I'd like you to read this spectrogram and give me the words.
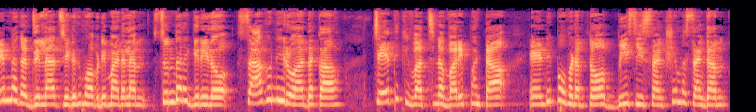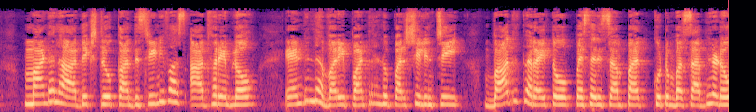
కరీంనగర్ జిల్లా చిగురుమావిడి మండలం సుందరగిరిలో సాగునీరు అందక చేతికి వచ్చిన వరి పంట ఎండిపోవడంతో బీసీ సంక్షేమ సంఘం మండల అధ్యక్షుడు కంది శ్రీనివాస్ ఆధ్వర్యంలో ఎండిన వరి పంటలను పరిశీలించి బాధిత రైతు పెసరి సంపత్ కుటుంబ సభ్యులను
